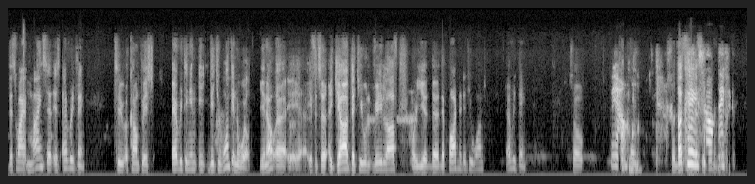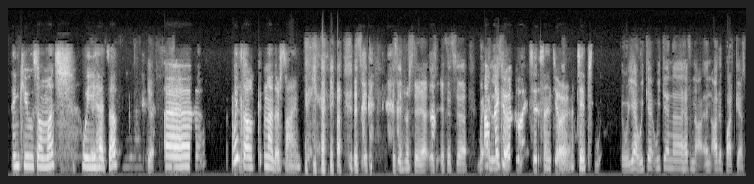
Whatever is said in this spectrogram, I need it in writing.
That's why mindset is everything to accomplish everything in, in, that you want in the world you know? Uh, if it's a, a job that you really love or you the, the partner that you want everything. So yeah. so, so that's, okay that's so important. David, thank you so much. We Yeah. heads up Yeah. uh we'll talk another time. Yeah yeah. It's it, it's interesting. Yeah? if, if it's uh i uh, like listen, your advices and your tips. Yeah we can we can uh, have an, another podcast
